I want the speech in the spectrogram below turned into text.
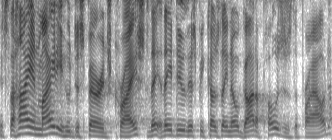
It's the high and mighty who disparage Christ. They, they do this because they know God opposes the proud.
